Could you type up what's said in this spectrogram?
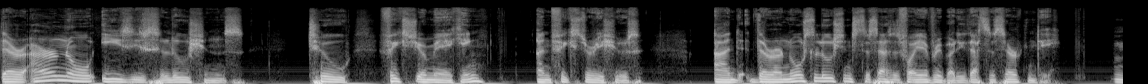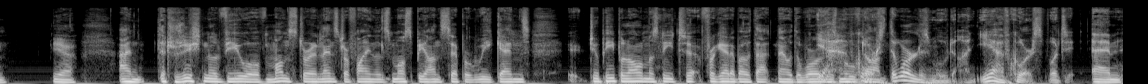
there are no easy solutions to fixture making and fixture issues, and there are no solutions to satisfy everybody. That's a certainty. Mm. Yeah, and the traditional view of Munster and Leinster finals must be on separate weekends. Do people almost need to forget about that now? The world yeah, has moved of course, on. The world has moved on. Yeah, of course. But um,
